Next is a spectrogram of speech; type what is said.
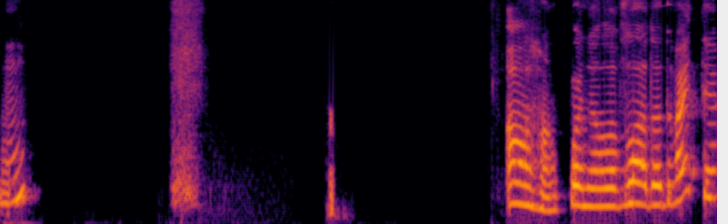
М? Ага, поняла. Влада, давай ти.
